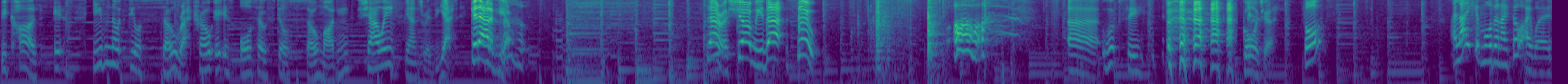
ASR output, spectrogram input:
because it's, even though it feels so retro, it is also still so modern. Shall we? The answer is yes. Get out of here. Sarah, show me that suit. Oh. Uh, whoopsie. Gorgeous. Thoughts? I like it more than I thought I would.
